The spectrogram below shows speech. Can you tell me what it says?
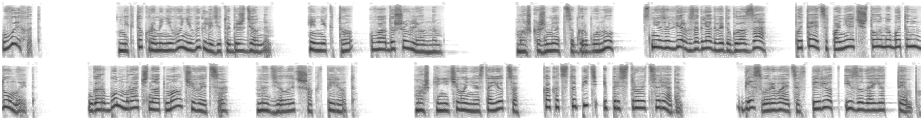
Выход!» Никто, кроме него, не выглядит убежденным. И никто воодушевленным. Машка жмется к горбуну, снизу вверх заглядывает в глаза, пытается понять, что он об этом думает. Горбун мрачно отмалчивается, но делает шаг вперед. Машке ничего не остается, как отступить и пристроиться рядом. Бес вырывается вперед и задает темп.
